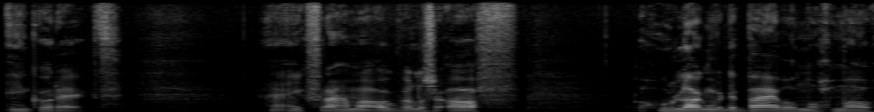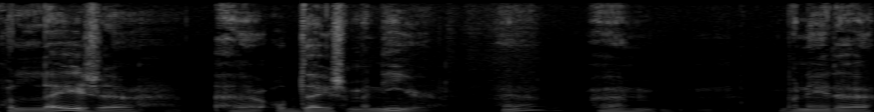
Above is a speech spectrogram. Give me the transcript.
incorrect. Ik vraag me ook wel eens af hoe lang we de Bijbel nog mogen lezen uh, op deze manier. Um, wanneer de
